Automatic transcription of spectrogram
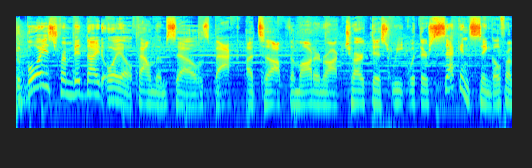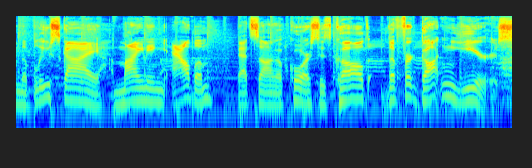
The boys from Midnight Oil found themselves back atop the modern rock chart this week with their second single from the Blue Sky Mining album. That song, of course, is called The Forgotten Years.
